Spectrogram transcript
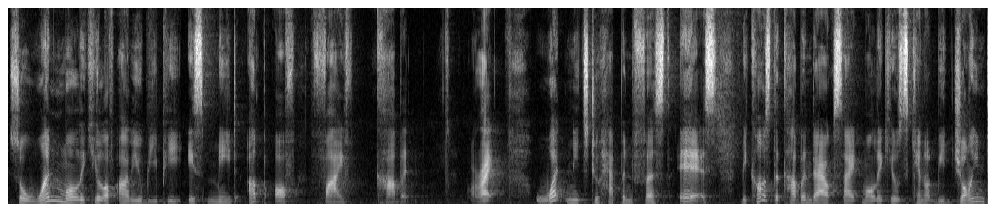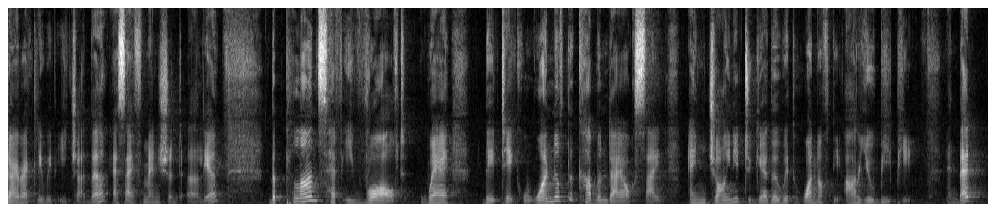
So one molecule of RUBP is made up of five carbon. All right. What needs to happen first is because the carbon dioxide molecules cannot be joined directly with each other, as I've mentioned earlier, the plants have evolved where they take one of the carbon dioxide and join it together with one of the RUBP. And that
